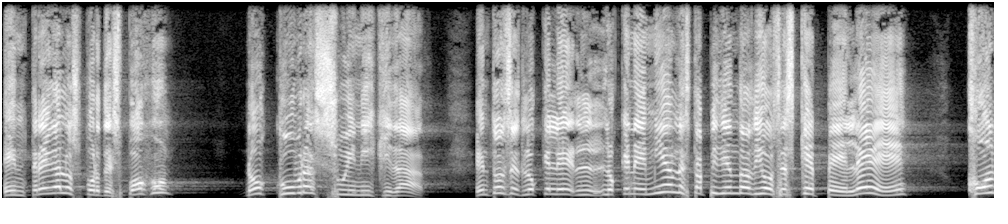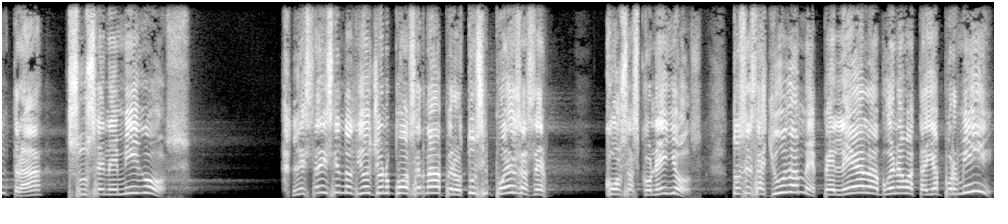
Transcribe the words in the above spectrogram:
entrégalos por despojo, no cubras su iniquidad. Entonces, lo que, le, lo que Nehemías le está pidiendo a Dios es que pelee contra sus enemigos. Le está diciendo Dios, yo no puedo hacer nada, pero tú sí puedes hacer cosas con ellos. Entonces, ayúdame, pelea la buena batalla por mí.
